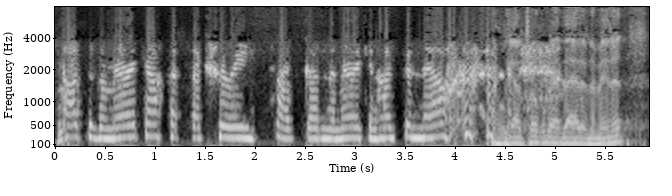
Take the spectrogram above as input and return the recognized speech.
parts of America. That's actually, I've got an American husband now. We're going to talk about that in a minute.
